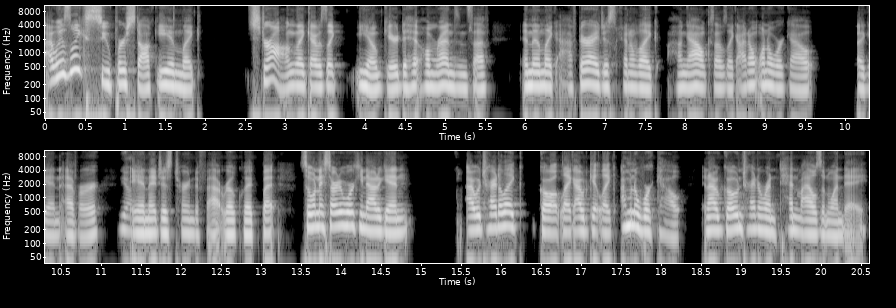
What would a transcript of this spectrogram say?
I was like super stocky and like strong. Like I was like, you know, geared to hit home runs and stuff. And then like after I just kind of like hung out because I was like, I don't want to work out again ever. Yeah. And it just turned to fat real quick. But so when I started working out again, I would try to like go out, like I would get like, I'm gonna work out. And I would go and try to run 10 miles in one day.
